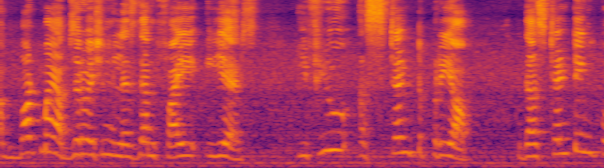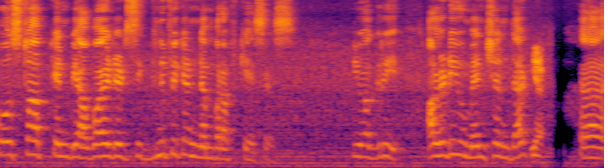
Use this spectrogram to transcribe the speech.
about my observation, less than five years, if you uh, stent pre-op, the stenting post-op can be avoided significant number of cases. You agree? Already you mentioned that. Yeah. Uh,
